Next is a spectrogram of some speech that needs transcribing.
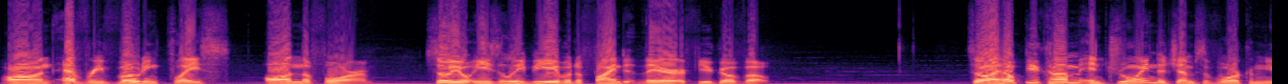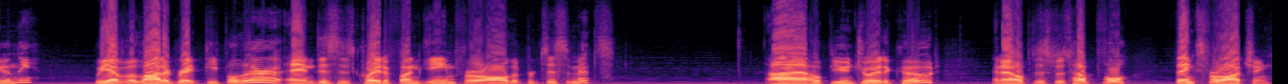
are on every voting place on the forum. So you'll easily be able to find it there if you go vote. So I hope you come and join the Gems of War community. We have a lot of great people there, and this is quite a fun game for all the participants. I hope you enjoy the code, and I hope this was helpful. Thanks for watching.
